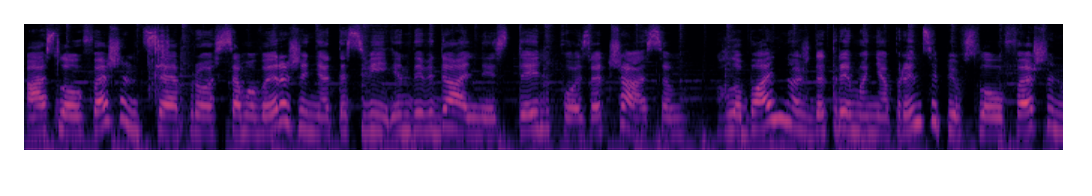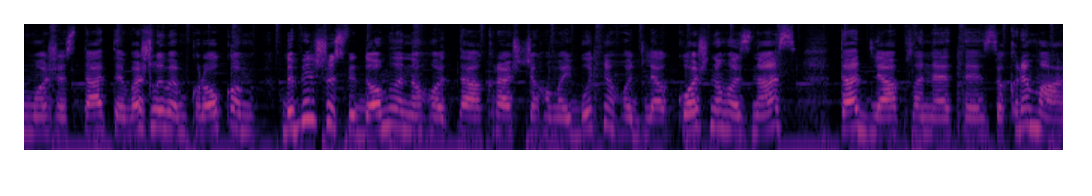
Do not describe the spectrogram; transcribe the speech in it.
А slow fashion – це про самовираження та свій індивідуальний стиль поза часом. Глобально ж дотримання принципів slow fashion може стати важливим кроком до більш усвідомленого та кращого майбутнього для кожного з нас та для планети. Зокрема,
